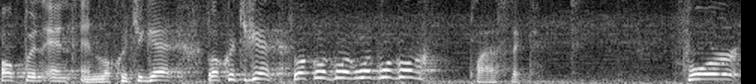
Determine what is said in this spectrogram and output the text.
open and, and look what you get. Look what you get. Look, look, look, look, look, look. Plastic. Four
